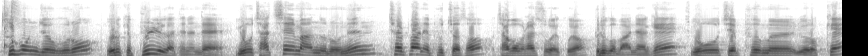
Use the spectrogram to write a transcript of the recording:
기본적으로 이렇게 분리가 되는데 이 자체만으로는 철판에 붙여서 작업을 할 수가 있고요. 그리고 만약에 이 제품을 이렇게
